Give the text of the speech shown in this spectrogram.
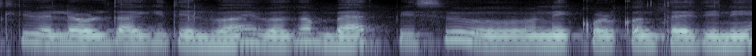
ಸ್ಲೀವ್ ಎಲ್ಲ ಅಲ್ವಾ ಇವಾಗ ಬ್ಯಾಕ್ ಪೀಸು ನೆಕ್ ಹೊಳ್ಕೊತಾ ಇದ್ದೀನಿ.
